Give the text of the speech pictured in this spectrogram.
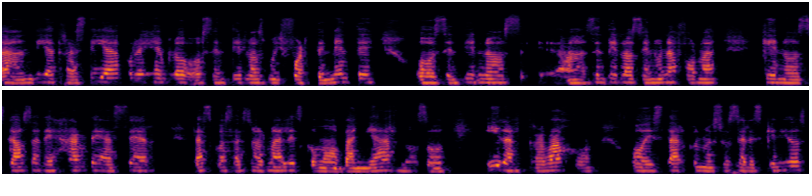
ah, día tras día, por ejemplo, o sentirlos muy fuertemente, o sentirnos, uh, sentirlos en una forma que nos causa dejar de hacer las cosas normales como bañarnos o ir al trabajo o estar con nuestros seres queridos,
